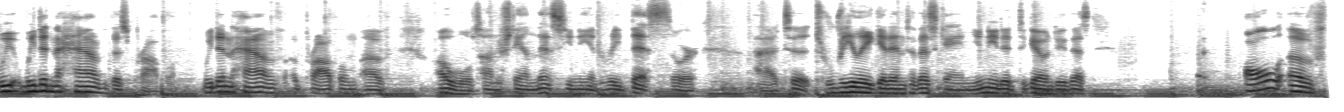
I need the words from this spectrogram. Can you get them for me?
we, we didn't have this problem. We didn't have a problem of, oh, well, to understand this, you need to read this, or uh, to to really get into this game, you needed to go and do this. All of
